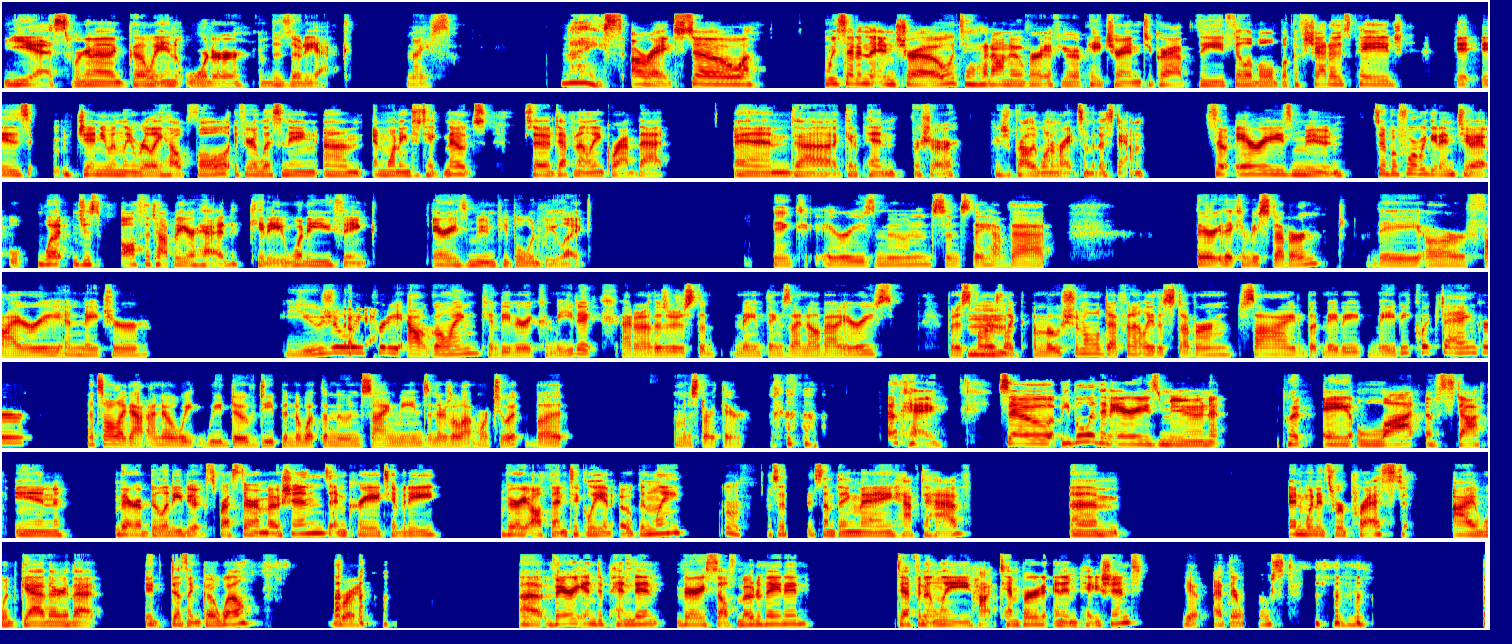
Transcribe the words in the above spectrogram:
Yes, we're going to go in order of the zodiac. Nice. Nice. All right. So, we said in the intro to head on over if you're a patron to grab the fillable Book of Shadows page. It is genuinely really helpful if you're listening um, and wanting to take notes so definitely grab that and uh, get a pen for sure, because you probably want to write some of this down. So Aries moon. So before we get into it, what just off the top of your head, Kitty, what do you think Aries moon people would be like? I think Aries moon, since they have that, they they can be stubborn. They are fiery in nature usually okay. pretty outgoing, can be very comedic. I don't know. Those are just the main things I know about Aries. But as far mm. as like emotional, definitely the stubborn side, but maybe maybe quick to anger. That's all I got. I know we we dove deep into what the moon sign means and there's a lot more to it, but I'm going to start there. okay. So, people with an Aries moon put a lot of stock in their ability to express their emotions and creativity very authentically and openly. Mm. So it's something they have to have. Um, and when it's repressed, I would gather that it doesn't go well. Right. uh, very independent, very self motivated, definitely hot tempered and impatient. Yep. At their worst. Mm-hmm.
